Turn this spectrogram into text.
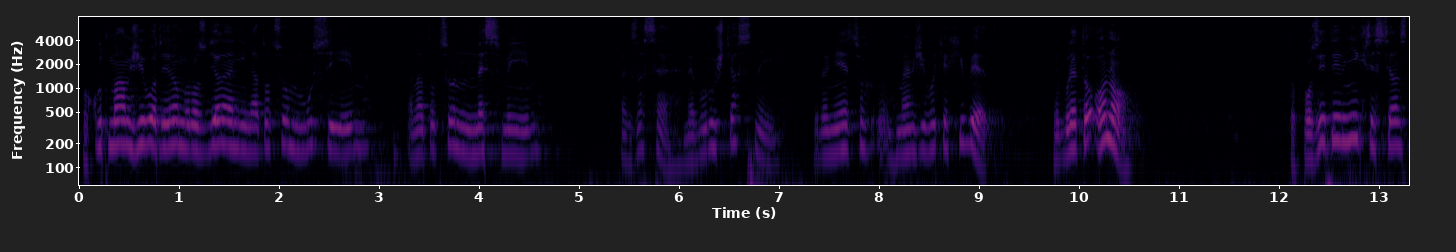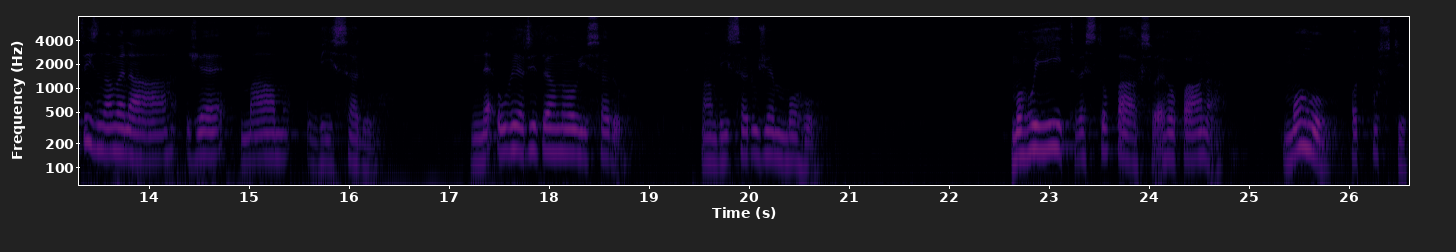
Pokud mám život jenom rozdělený na to, co musím a na to, co nesmím, tak zase nebudu šťastný. Bude mě něco v mém životě chybět. Nebude to ono. To pozitivní křesťanství znamená, že mám výsadu. Neuvěřitelnou výsadu. Mám výsadu, že mohu. Mohu jít ve stopách svého pána. Mohu odpustit.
